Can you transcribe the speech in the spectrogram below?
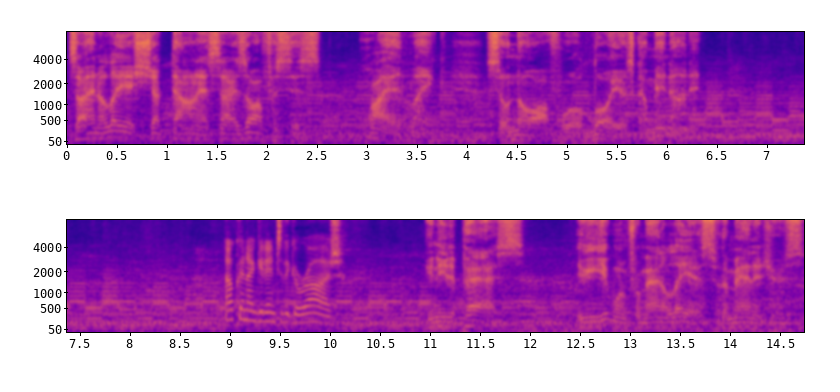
Xyonaleia shut down SI's offices. Quiet like, so no off-world lawyers come in on it. How can I get into the garage? You need a pass. You can get one from Anoleis or the managers,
